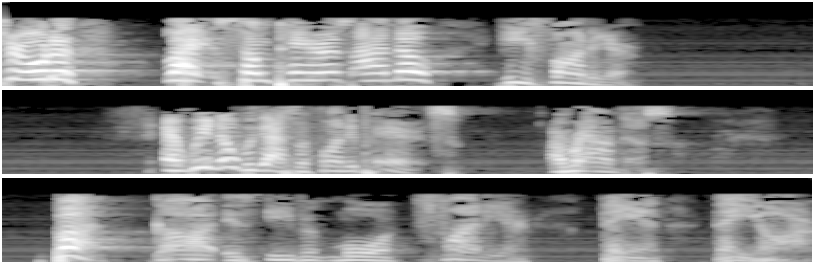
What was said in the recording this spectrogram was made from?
children? Like some parents I know, he's funnier. And we know we got some funny parents around us. But God is even more funnier than they are.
